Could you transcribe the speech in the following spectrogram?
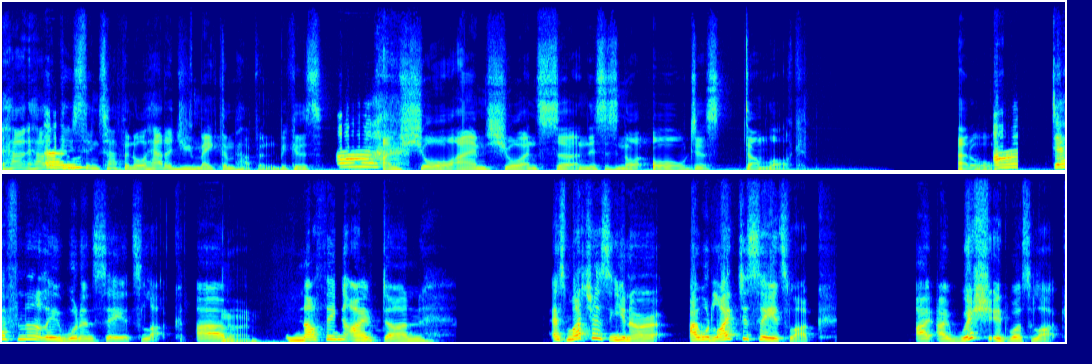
How, how did these Um, things happen, or how did you make them happen? Because Uh, I'm sure, I am sure and certain this is not all just dumb luck. At all. I definitely wouldn't say it's luck. Um no. nothing I've done, as much as you know, I would like to say it's luck. I, I wish it was luck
